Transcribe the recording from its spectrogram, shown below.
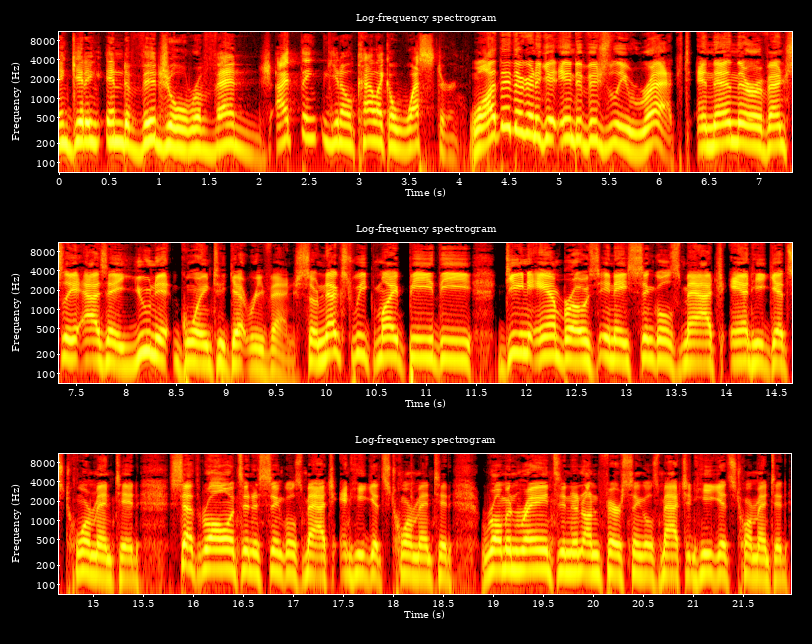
and getting individual revenge. I think you know, kind of like a western. Well, I think they're going to get individually wrecked, and then they're eventually, as a unit, going to get revenge. So next week might be the Dean Ambrose in a singles match, and he gets tormented. Seth Rollins in a singles match, and he gets tormented. Roman Reigns in an unfair singles match, and he gets tormented.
